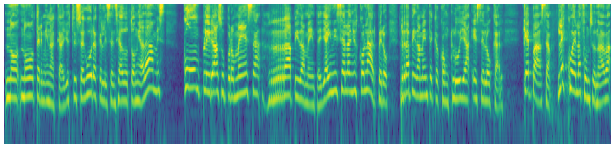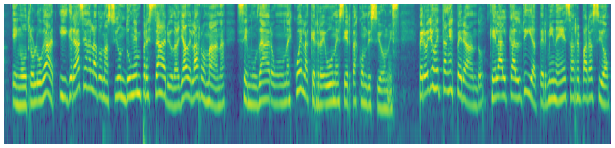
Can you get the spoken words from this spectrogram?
no, no termina acá. Yo estoy segura que el licenciado Tony Adames cumplirá su promesa rápidamente. Ya inicia el año escolar, pero rápidamente que concluya ese local. ¿Qué pasa? La escuela funcionaba en otro lugar y gracias a la donación de un empresario de allá de la Romana, se mudaron a una escuela que reúne ciertas condiciones. Pero ellos están esperando que la alcaldía termine esa reparación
